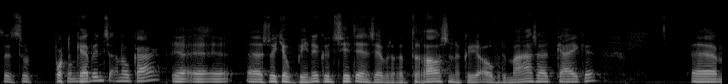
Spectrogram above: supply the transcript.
Een soort portcabins aan elkaar. Ja, ja, ja. eh, zodat je ook binnen kunt zitten. En ze hebben er een terras en dan kun je over de Maas uitkijken. Ehm,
